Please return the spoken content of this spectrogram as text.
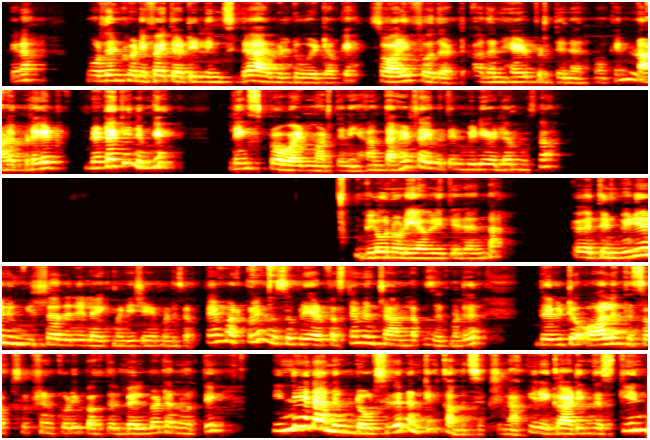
ಓಕೆನಾ more then twenty five thirty links ಇದೆ I will do it okay sorry for that ಅದನ್ನು ಹೇಳ್ಬಿಡ್ತೀನಿ ನಾನು ಓಕೆ ನಾಳೆ ಬೆಳಗ್ಗೆ ಡೆಫಿನೆಟಾಗಿ ನಿಮಗೆ ಲಿಂಕ್ಸ್ ಪ್ರೊವೈಡ್ ಮಾಡ್ತೀನಿ ಅಂತ ಹೇಳ್ತಾ ಇವತ್ತಿನ ವೀಡಿಯೋ ಇಲ್ಲೇ ಮುಗಿಸ್ತಾ. ಗ್ಲೋ ನೋಡಿ ಯಾವ ರೀತಿ ಇದೆ ಅಂತ. ಇವತ್ತಿನ ವೀಡಿಯೋ ನಿಮ್ಗೆ ಇಷ್ಟ ಆದರೆ ಲೈಕ್ ಮಾಡಿ ಶೇರ್ ಮಾಡಿ ಸಬ್ಸ್ಕ್ರೈಬ್ ಮಾಡ್ಕೊಳ್ಳಿ. ಹೊಸಬ್ರು ಯಾರು ಫಸ್ಟ್ ಟೈಮ್ ನನ್ನ ಚಾನಲ್ನ ವಿಸಿಟ್ ಮಾಡಿದ್ರೆ ದಯವಿಟ್ಟು ಆಲ್ ಅಂತ ಸಬ್ಸ್ಕ್ರಿಪ್ಷನ್ ಕೊಡಿ, ಪಕ್ಕದಲ್ಲಿ ಬೆಲ್ ಬಟನ್ ಒತ್ತಿ. ಇನ್ನೇನಾ ನಿಮ್ಗೆ ಡೌಟ್ಸ್ ಇದೆ ನನಗೆ ಕಮೆಂಟ್ ಸೆಕ್ಷನ್ ಹಾಕಿ. ರಿಗಾರ್ಡಿಂಗ್ ದ ಸ್ಕಿನ್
